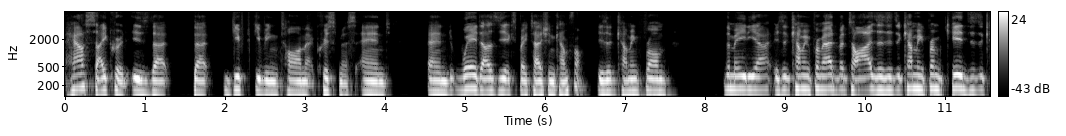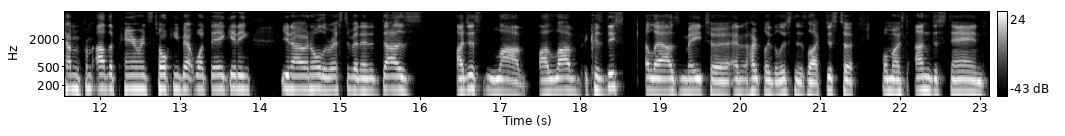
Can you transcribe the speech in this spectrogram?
how sacred is that that gift giving time at Christmas and and where does the expectation come from? Is it coming from the media? Is it coming from advertisers? Is it coming from kids? Is it coming from other parents talking about what they're getting, you know, and all the rest of it? And it does, I just love, I love because this allows me to, and hopefully the listeners like just to almost understand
